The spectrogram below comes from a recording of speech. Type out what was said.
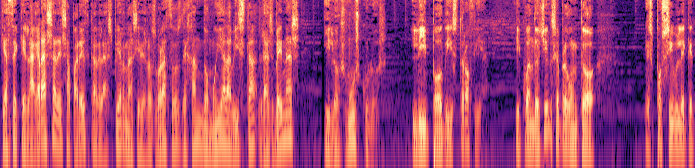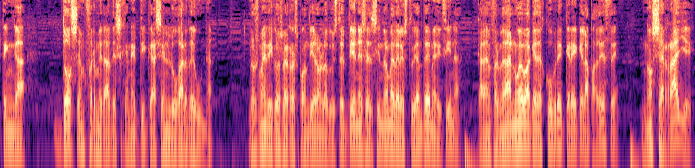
que hace que la grasa desaparezca de las piernas y de los brazos, dejando muy a la vista las venas y los músculos, lipodistrofia. Y cuando Jill se preguntó, ¿es posible que tenga dos enfermedades genéticas en lugar de una? Los médicos le respondieron, lo que usted tiene es el síndrome del estudiante de medicina. Cada enfermedad nueva que descubre cree que la padece. No se raye.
